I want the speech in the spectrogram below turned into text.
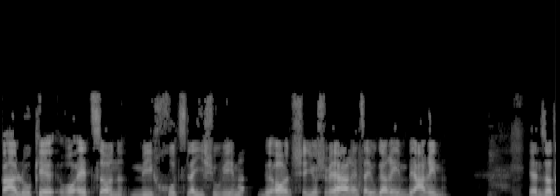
פעלו כרועי צאן מחוץ ליישובים, בעוד שיושבי הארץ היו גרים בערים. כן, זאת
